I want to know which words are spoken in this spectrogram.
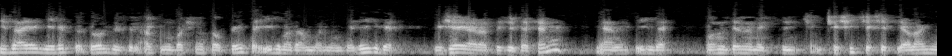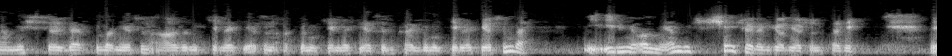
hizaya gelip de doğru düzgün aklını başına toplayıp da ilim adamlarının dediği gibi yüce yaratıcı desene, yani ille onu dememek için çeşit çeşit yalan yanlış sözler kullanıyorsun, ağzını kirletiyorsun, aklını kirletiyorsun, kalbini kirletiyorsun da ilmi olmayan bir şey söylemiş oluyorsun tabii. E,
